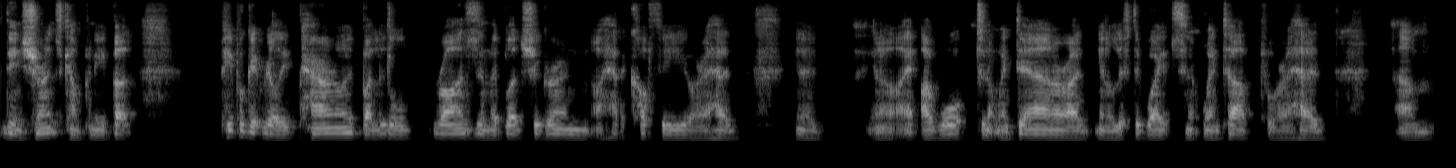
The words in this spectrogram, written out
the insurance company, but people get really paranoid by little rises in their blood sugar. And I had a coffee, or I had, you know, you know, I, I walked and it went down, or I, you know, lifted weights and it went up, or I had um,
